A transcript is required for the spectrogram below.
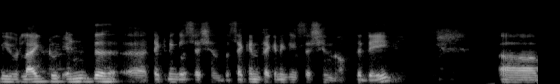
we would like to end the uh, technical session, the second technical session of the day. Uh,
